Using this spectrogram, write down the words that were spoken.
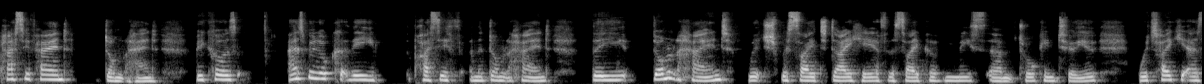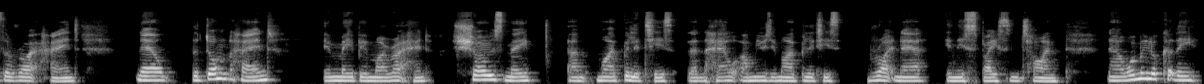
passive hand, dominant hand, because as we look at the passive and the dominant hand, the dominant hand, which we say today here for the sake of me um, talking to you, we take it as the right hand. Now, the dominant hand, in me being my right hand, shows me um, my abilities and how I'm using my abilities right now in this space and time. Now, when we look at the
